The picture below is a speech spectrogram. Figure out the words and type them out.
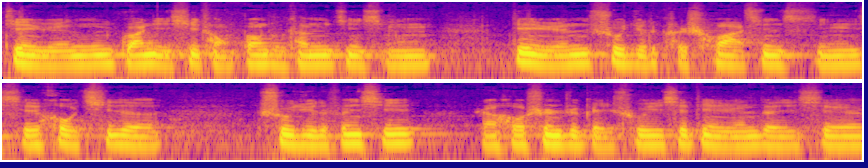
店员管理系统，帮助他们进行电源数据的可视化，进行一些后期的。数据的分析，然后甚至给出一些电源的一些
